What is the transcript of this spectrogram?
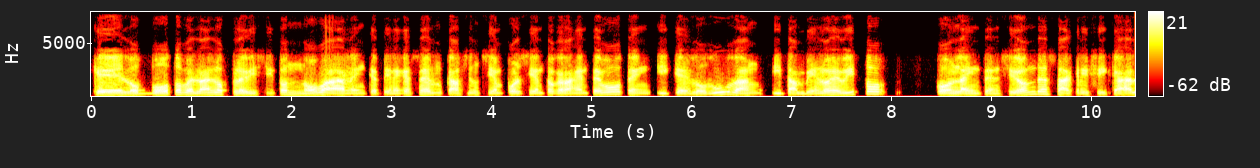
que los votos verdad en los plebiscitos no valen, que tiene que ser casi un 100% que la gente voten y que lo dudan y también los he visto con la intención de sacrificar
